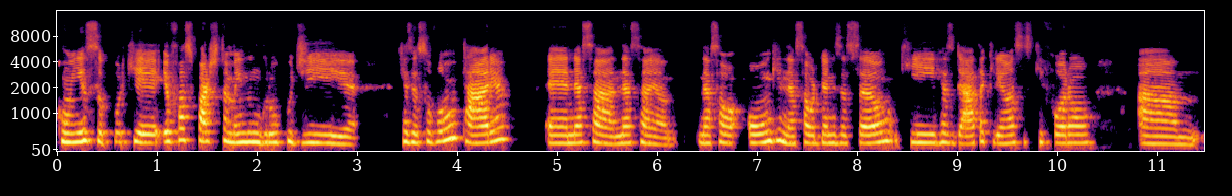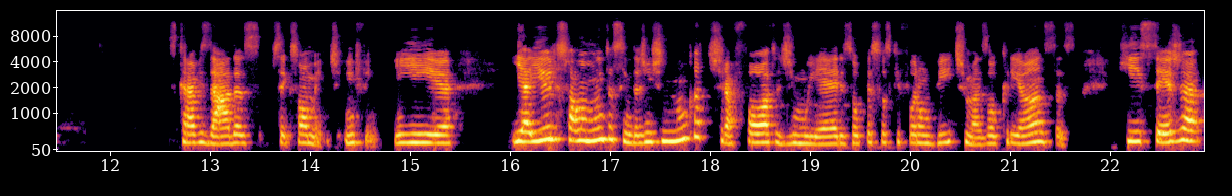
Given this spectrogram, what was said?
com isso porque eu faço parte também de um grupo de quer dizer eu sou voluntária é, nessa nessa nessa ONG, nessa organização que resgata crianças que foram ah, escravizadas sexualmente, enfim. E, e aí eles falam muito assim, da gente nunca tirar foto de mulheres ou pessoas que foram vítimas ou crianças que seja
